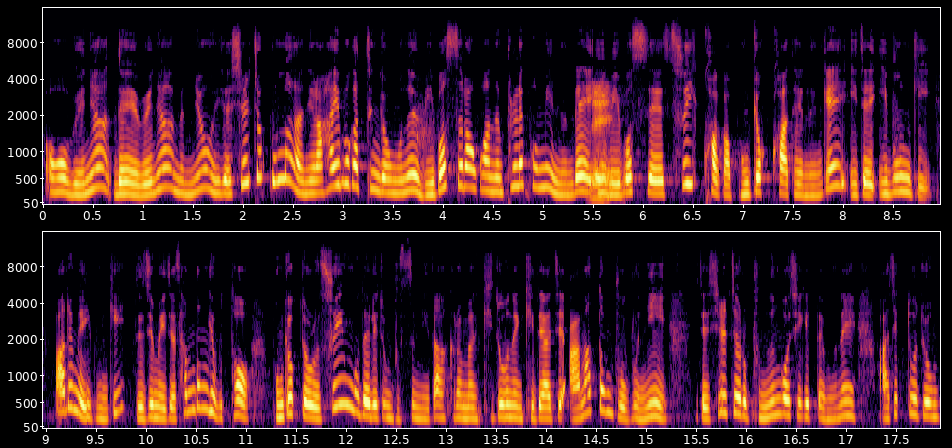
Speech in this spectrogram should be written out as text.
어 왜냐 네 왜냐하면요 이제 실적뿐만 아니라 하이브 같은 경우는 위버스라고 하는 플랫폼이 있는데 네. 이 위버스의 수익화가 본격화되는 게 이제 2분기 빠르면 2분기 늦으면 이제 3분기부터 본격적으로 수익 모델이 좀 붙습니다. 그러면 기존엔 기대하지 않았던 부분이 이제 실제로 붙는 것이기 때문에 아직도 좀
